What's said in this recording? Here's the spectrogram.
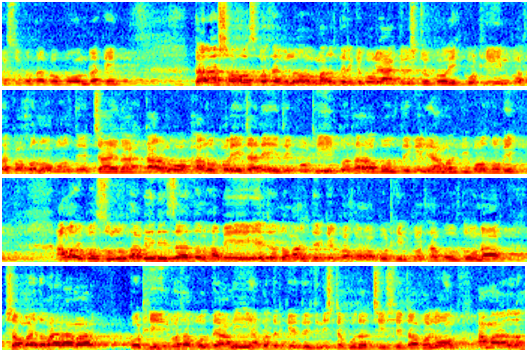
কিছু কথা গোপন রাখে। তারা সহজ কথাগুলো মানুষদেরকে বলে আকৃষ্ট করে। কঠিন কথা কখনো বলতে চায় না। কারণ ও ভালো করে জানে যে কঠিন কথা বলতে গেলে আমার বিপদ হবে। আমার উপর জুলুম হবে নির্যাতন হবে, এজন্য মানুষদেরকে কখনো কঠিন কথা বলতো না। সম্মানিত ভাইরা আমার কঠিন কথা বলতে আমি আপনাদেরকে যে জিনিসটা বোঝাচ্ছি সেটা হলো, আমার আল্লাহ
